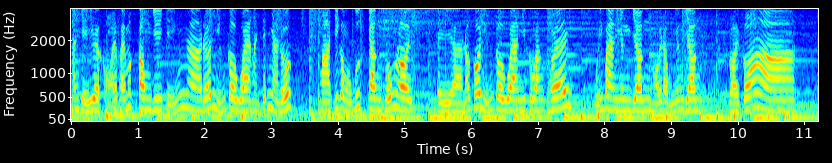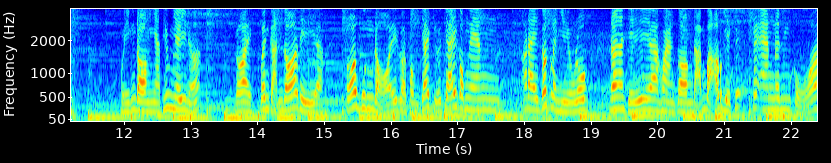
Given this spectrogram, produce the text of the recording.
Anh chị à, khỏi phải mất công di chuyển à, đến những cơ quan hành chính nhà nước mà chỉ cần một bước chân xuống thôi. Thì à, nó có những cơ quan như cơ quan thuế ủy ban nhân dân hội đồng nhân dân rồi có uh, huyện đoàn nhà thiếu nhi nữa. Rồi bên cạnh đó thì có quân đội rồi phòng cháy chữa cháy công an ở đây rất là nhiều luôn. Nên anh chị hoàn toàn đảm bảo về cái cái an ninh của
